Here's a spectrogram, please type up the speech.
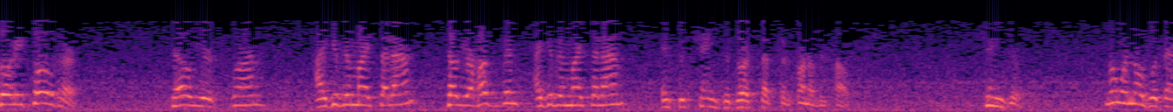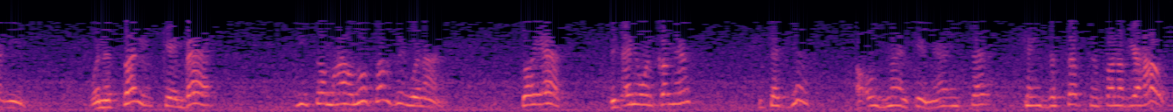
So he told her, tell your son, I give him my salam. Tell your husband, I give him my salam. And to change the doorsteps in front of his house. Change it. No one knows what that means. When his son came back, he somehow knew something went on. So he asked, did anyone come here? He said, yes. An old man came here and said, change the steps in front of your house.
